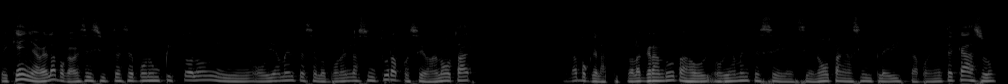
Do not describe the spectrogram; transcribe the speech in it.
pequeña, ¿verdad? Porque a veces si usted se pone un pistolón y obviamente se lo pone en la cintura, pues se va a notar, ¿verdad? Porque las pistolas grandotas obviamente se, notan a simple vista. Pues en este caso,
